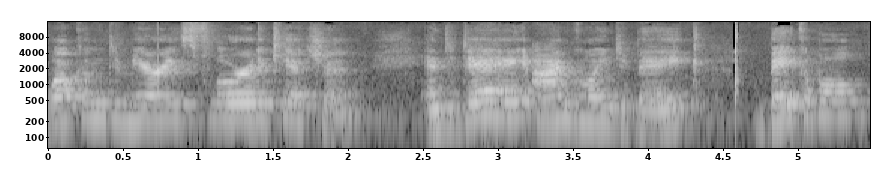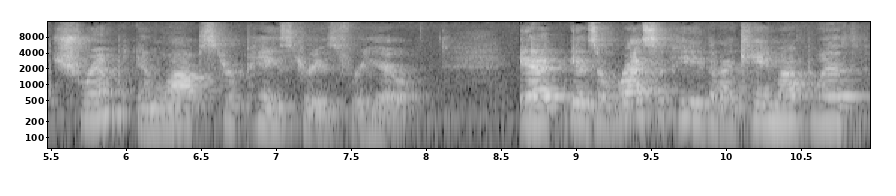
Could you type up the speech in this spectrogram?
Welcome to Mary's Florida Kitchen. And today I'm going to bake bakeable shrimp and lobster pastries for you. It is a recipe that I came up with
